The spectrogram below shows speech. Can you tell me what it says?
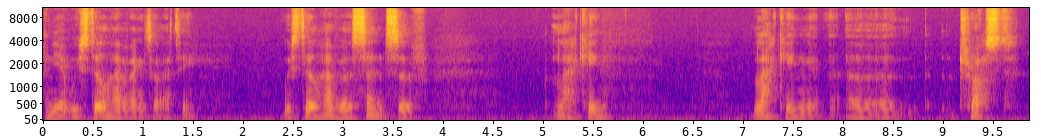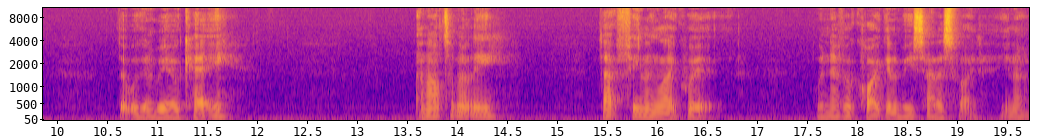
and yet we still have anxiety. We still have a sense of lacking lacking uh, trust that we're going to be okay. And ultimately, that feeling like we're we're never quite going to be satisfied. You know,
